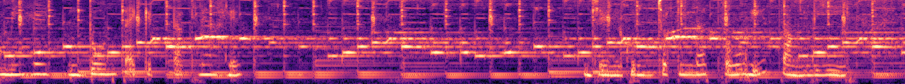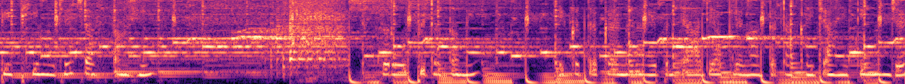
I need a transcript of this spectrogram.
मी हे दोन पॅकेट टाकले आहेत. जेणेकरून चकलीला चव ही चांगली येईल. आता मी. एकत्र करणार आहे पण त्याआधी आपल्याला आता टाकायची आहे ती म्हणजे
